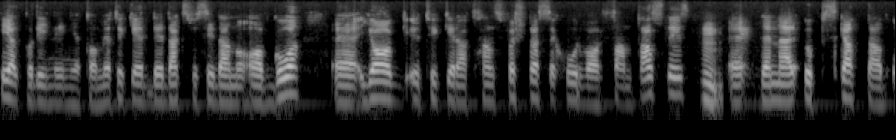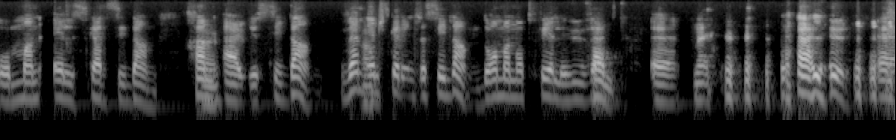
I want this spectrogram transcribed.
helt på din linje Tom. Jag tycker det är dags för sidan att avgå. Jag tycker att hans första session var fantastisk. Mm. Den är uppskattad och man älskar Zidane. Han mm. är ju Zidane. Vem ja. älskar inte Zidane? Då har man något fel i huvudet. Eh, nej. eller hur? Eh,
